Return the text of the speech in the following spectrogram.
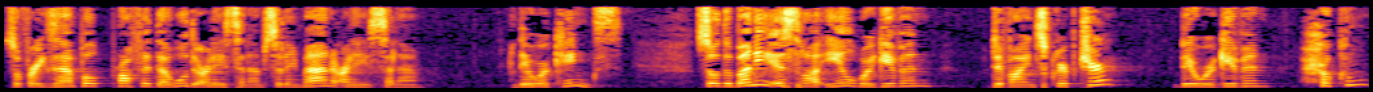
So for example, Prophet Dawood alayhi salam, Sulaiman alayhi salam, they were kings. So the Bani Israel were given divine scripture, they were given hukum,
